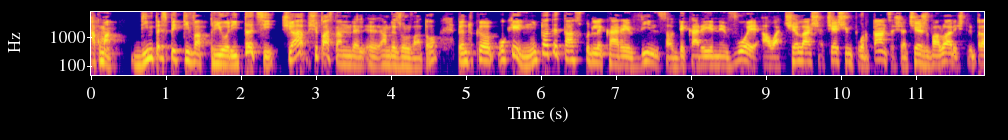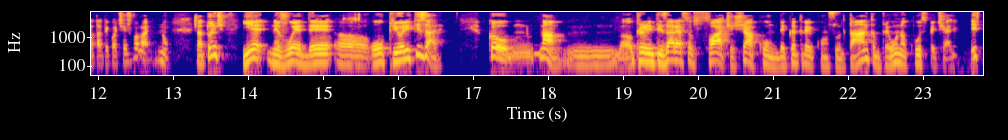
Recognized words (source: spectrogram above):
Acum, din perspectiva priorității, și, a, și pe asta am, re, am rezolvat-o, pentru că, ok, nu toate tascurile care vin sau de care e nevoie au același, aceeași importanță și aceeași valoare și trebuie tratate cu aceeași valoare. Nu. Și atunci e nevoie de uh, o prioritizare. Că, na, prioritizarea se face și acum de către consultant împreună cu specialist,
